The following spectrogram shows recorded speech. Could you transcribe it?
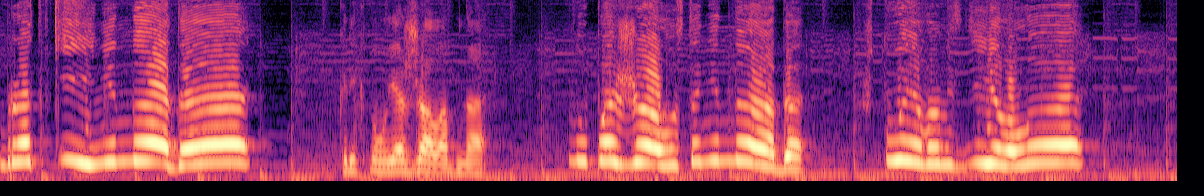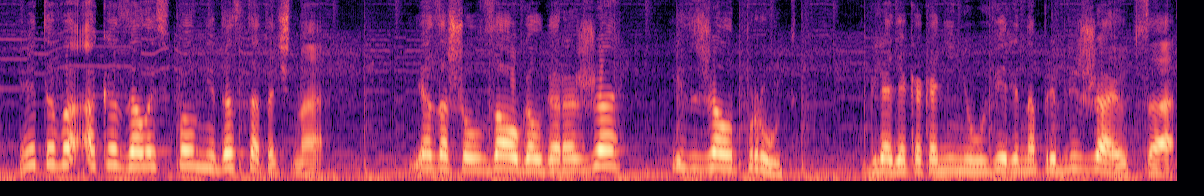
«Братки, не надо, а!» – крикнул я жалобно. «Ну, пожалуйста, не надо! Что я вам сделал, а?» Этого оказалось вполне достаточно. Я зашел за угол гаража и сжал пруд, глядя, как они неуверенно приближаются,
